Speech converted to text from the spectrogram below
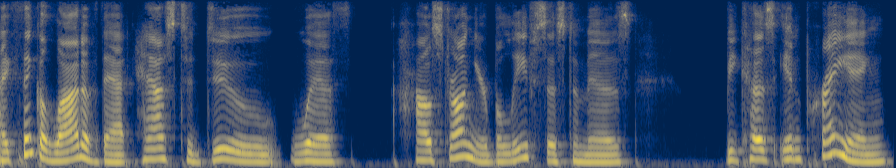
I think a lot of that has to do with how strong your belief system is. Because in praying,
